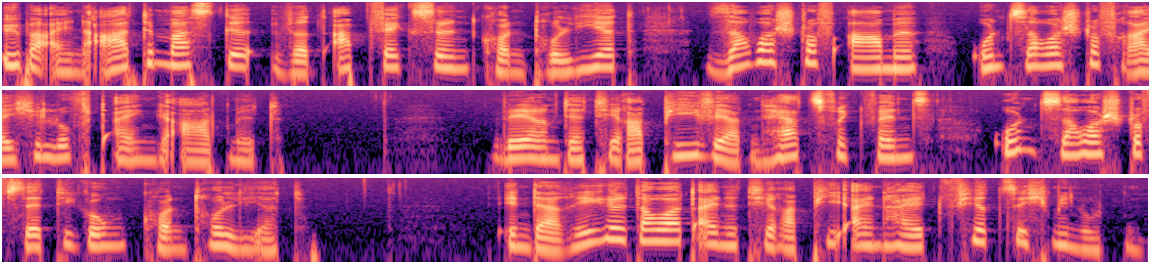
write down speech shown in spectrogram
Über eine Atemmaske wird abwechselnd kontrolliert sauerstoffarme und sauerstoffreiche Luft eingeatmet. Während der Therapie werden Herzfrequenz und Sauerstoffsättigung kontrolliert. In der Regel dauert eine Therapieeinheit 40 Minuten.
